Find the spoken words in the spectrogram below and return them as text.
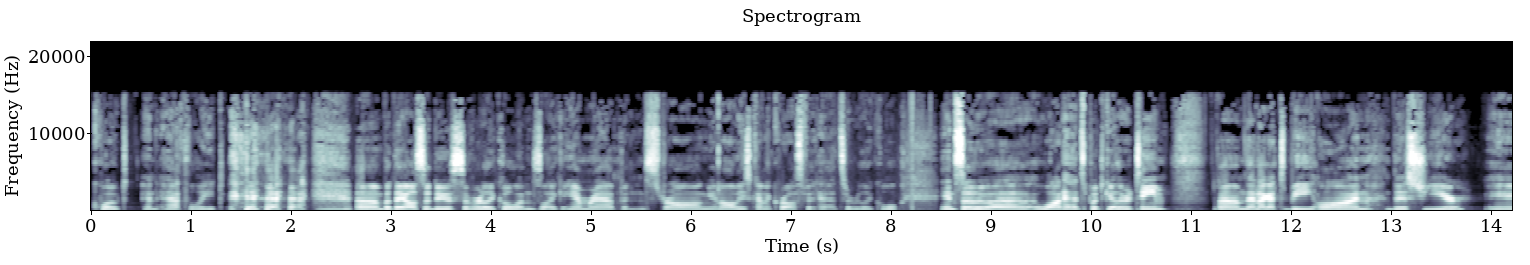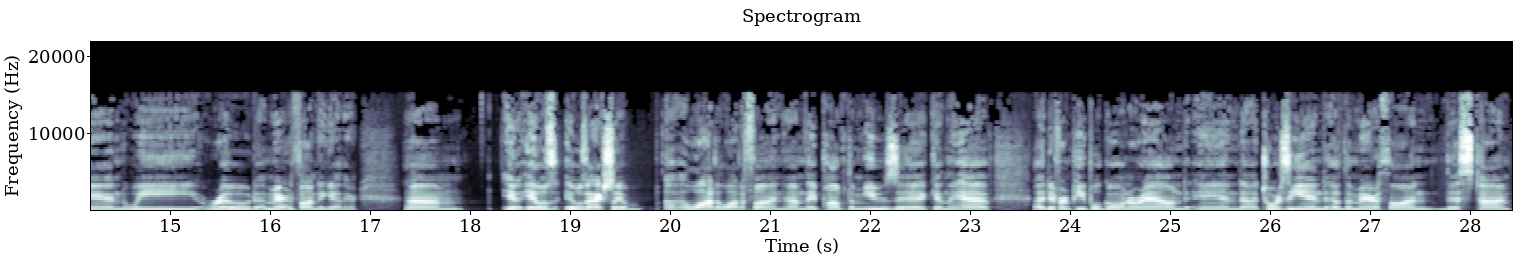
quote an athlete, um, but they also do some really cool ones like AMRAP and Strong and all these kind of CrossFit hats are really cool. And so uh, WOD Hats put together a team um, that I got to be on this year, and we rowed a marathon together. Um, it, it was it was actually a, a lot a lot of fun. Um, they pump the music and they have uh, different people going around. And uh, towards the end of the marathon this time,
